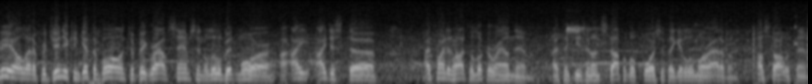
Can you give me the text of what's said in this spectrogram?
feel that if Virginia can get the ball into Big Ralph Sampson a little bit more, I I, I just uh, I find it hard to look around them. I think he's an unstoppable force if they get a little more out of him. I'll start with them.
